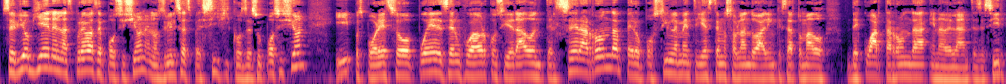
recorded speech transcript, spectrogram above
se vio bien en las pruebas de posición, en los drills específicos de su posición y pues por eso puede ser un jugador considerado en tercera ronda, pero posiblemente ya estemos hablando de alguien que se ha tomado de cuarta ronda en adelante, es decir,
